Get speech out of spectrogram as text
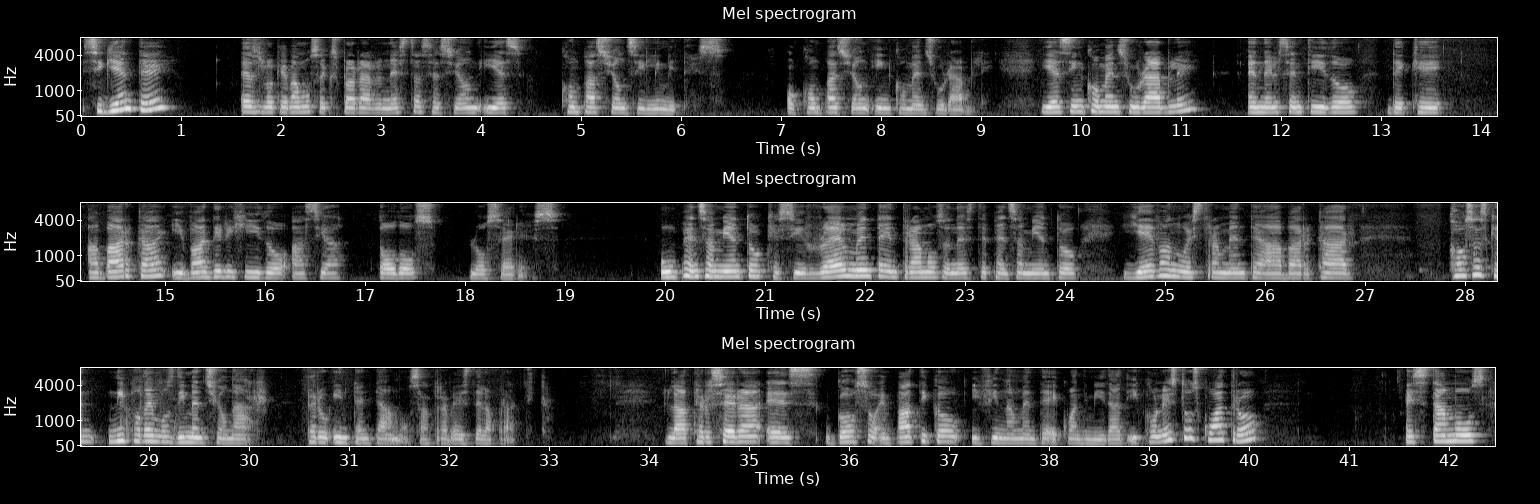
Siguiente es lo que vamos a explorar en esta sesión y es compasión sin límites o compasión inconmensurable. Y es inconmensurable en el sentido de que abarca y va dirigido hacia todos los seres. Un pensamiento que si realmente entramos en este pensamiento, lleva nuestra mente a abarcar cosas que ni podemos dimensionar, pero intentamos a través de la práctica. La tercera es gozo empático y finalmente ecuanimidad. Y con estos cuatro estamos,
